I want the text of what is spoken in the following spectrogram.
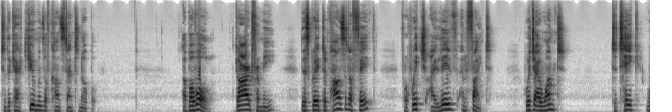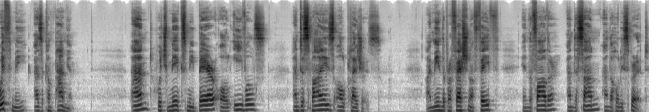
to the catechumens of Constantinople. Above all, guard for me this great deposit of faith for which I live and fight, which I want to take with me as a companion, and which makes me bear all evils and despise all pleasures. I mean the profession of faith in the Father and the Son and the Holy Spirit.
